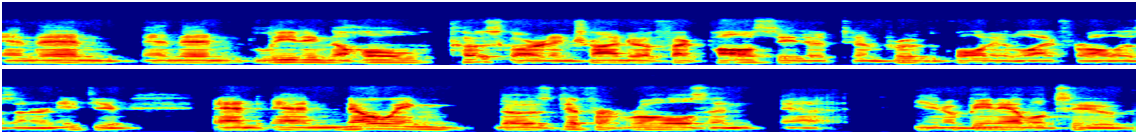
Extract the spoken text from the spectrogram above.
and then and then leading the whole coast guard and trying to affect policy to, to improve the quality of life for all those underneath you and and knowing those different roles and uh, you know being able to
